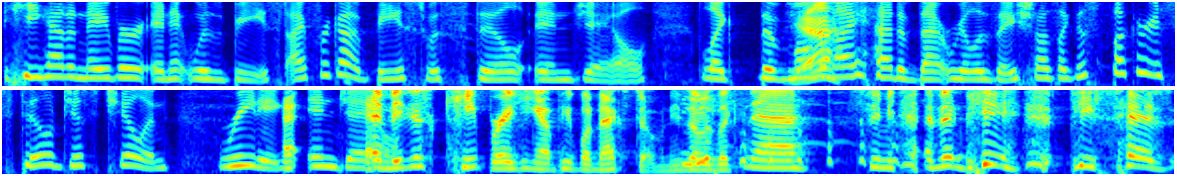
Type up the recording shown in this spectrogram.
he had a neighbor and it was beast i forgot beast was still in jail like the moment Yeah. i had of that realization i was like this fucker is still just chilling reading in jail And they just keep breaking out people next to him. And he's always like, nah, see me. And then P, P says,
